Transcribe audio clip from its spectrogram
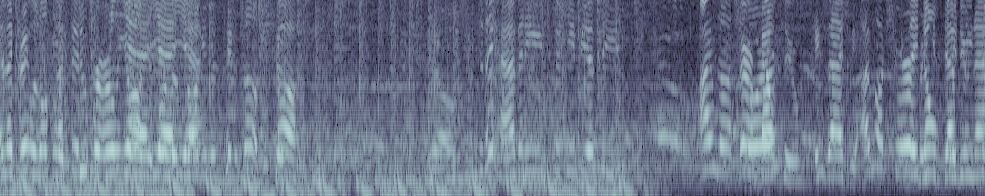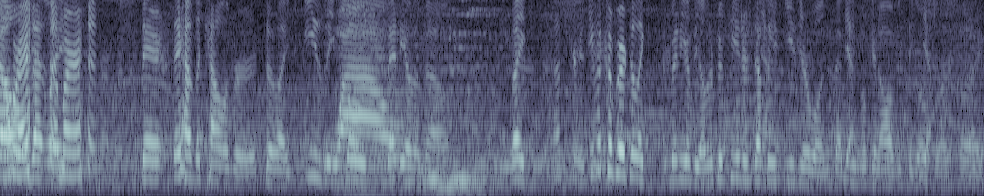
And that great was also like super early Yeah, on before yeah, the yeah. song even picked up. It could, Oh, you know, do they have any 15 PFCs? I'm not They're sure. about to. Exactly. I'm not sure. they but don't. They definitely do now, right? that like Am I right? They they have the caliber to like easily Wow. close many of them out. Like That's crazy. even compared to like many of the other 15, there's definitely easier ones that Yeah. people can obviously go Yeah. for. So like,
